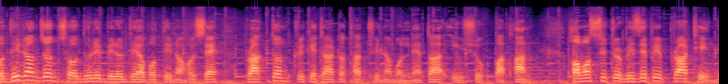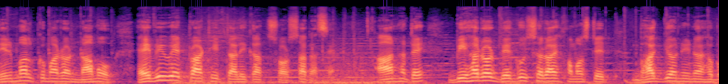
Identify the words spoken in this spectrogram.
অধীৰ ৰঞ্জন চৌধুৰীৰ বিৰুদ্ধে অৱতীৰ্ণ হৈছে প্ৰাক্তন ক্ৰিকেটাৰ তথা তৃণমূল নেতা ইউছুফ পাঠান। সমষ্টিটোৰ বিজেপিৰ প্ৰাৰ্থী নিৰ্মল কুমাৰৰ নামো হেভিৱেট প্ৰাৰ্থীৰ তালিকাত চৰ্চাত আছে। আনহাতে বিহাৰৰ বেগুচৰাই সমষ্টিত ভাগ্য নিৰ্ণয় হ'ব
